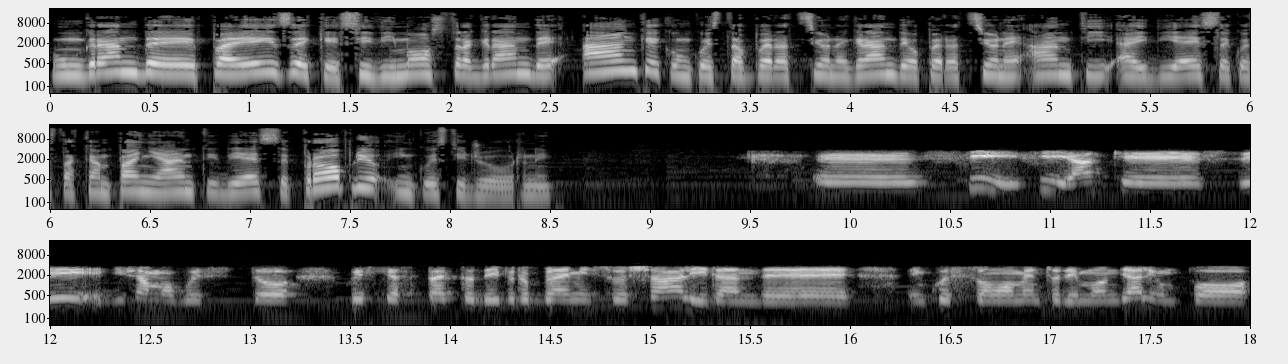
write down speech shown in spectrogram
Un grande paese che si dimostra grande anche con questa operazione, grande operazione anti-AIDS, questa campagna anti-AIDS proprio in questi giorni. Eh, sì, sì, anche se diciamo, questo, questo, aspetto dei problemi sociali tende in questo momento dei mondiali un po'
